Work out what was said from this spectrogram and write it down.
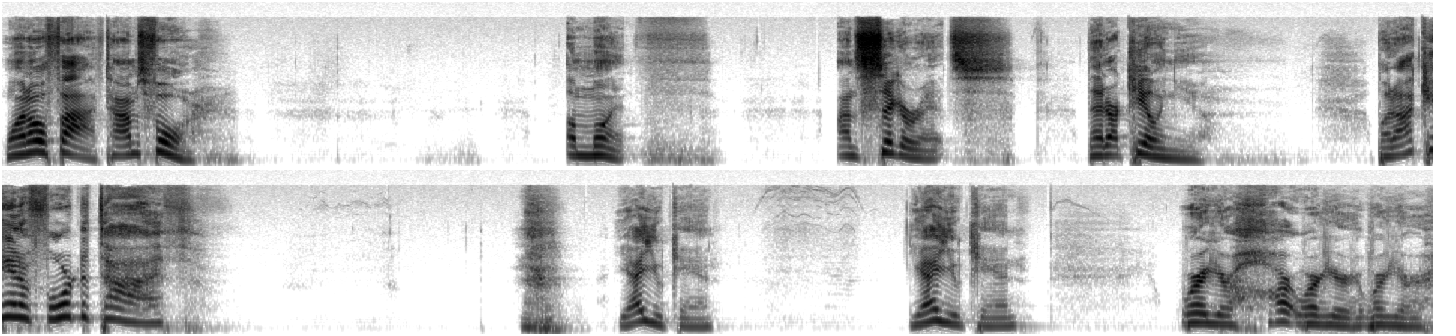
105 times 4. A month on cigarettes that are killing you. But I can't afford to tithe. yeah, you can. Yeah, you can. Where your heart, where your where your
